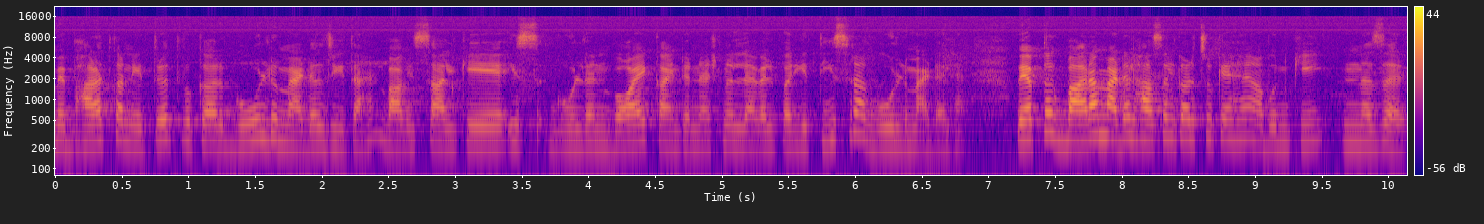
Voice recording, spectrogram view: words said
में भारत का नेतृत्व कर गोल्ड मेडल जीता है। बाईस साल के इस गोल्डन बॉय का इंटरनेशनल लेवल पर ये तीसरा गोल्ड मेडल है। वे अब तक 12 मेडल हासिल कर चुके हैं, अब उनकी नज़र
